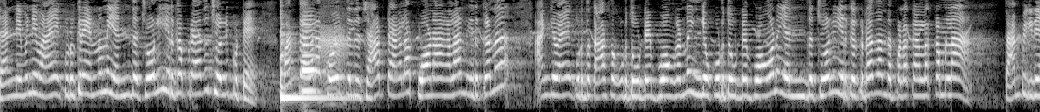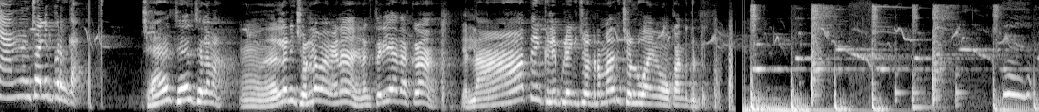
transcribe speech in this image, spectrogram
தண்ணி மணி வாங்கி கொடுக்குறேன். எந்த சொல்லியும் இருக்கக்கூடாதுன்னு சொல்லிவிட்டேன் வந்தாலும் கோயிலுக்கு சாப்பிட்டாங்களா போனாங்களான்னு இருக்கணும். அங்க வாங்கி கொடுத்த காசை கொடுத்து விட்டேன் போங்கன்னு இங்க கொடுத்து விட்டேன் போங்கன்னு எந்த சொல்லியும் இருக்கக்கூடாது அந்த பழக்க வழக்கம்லாம். தம்பிக்கிட்டே அந்த சொல்லி போருங்க சரி சரி செல்லம்மா. ம், அதெல்லாம் நீ சொல்லவா வேணாம் எனக்கு தெரியாதாக்கா எல்லாத்தையும் கிளிப்பிள்ளைக்கு சொல்ற மாதிரி சொல்லுவா இவன் உட்காந்துக்கிட்டு.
